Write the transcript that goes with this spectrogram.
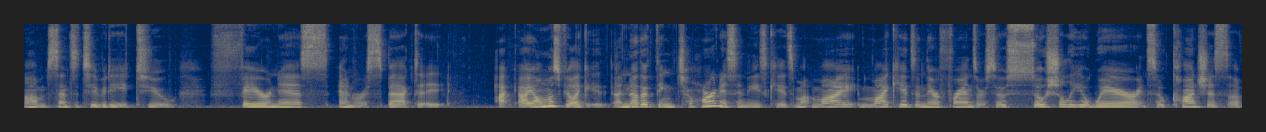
um, sensitivity to fairness and respect. I, I almost feel like another thing to harness in these kids. My, my my kids and their friends are so socially aware and so conscious of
